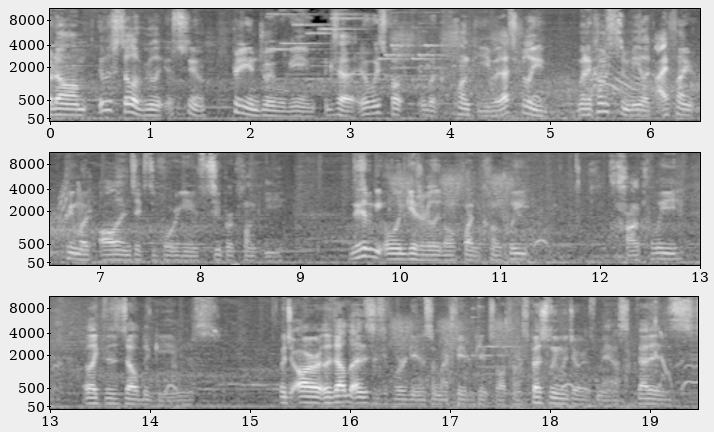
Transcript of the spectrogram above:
But um, it was still a really, you know, pretty enjoyable game. Like I said, it always felt a little bit clunky, but that's really, when it comes to me, like I find pretty much all N64 games super clunky. These are the only games I really don't find clunky, clunky, are like the Zelda games. Which are, the Zelda N64 games are my favorite games of all time, especially Majora's Mask. That is,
